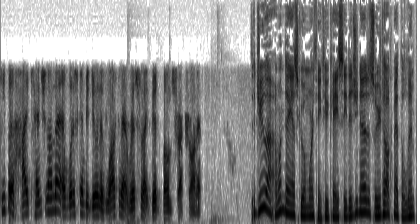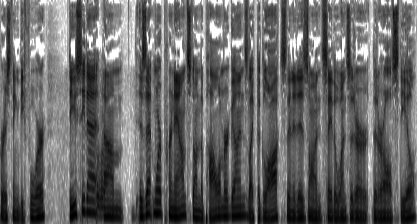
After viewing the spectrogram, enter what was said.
keep a high tension on that. And what it's going to be doing is locking that wrist for that good bone structure on it. Did you? Uh, I wanted to ask you one more thing too, Casey. Did you notice? We were talking about the limp wristing before. Do you see that? Um, is that more pronounced on the polymer guns, like the Glocks, than it is on, say, the ones that are that are all steel?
